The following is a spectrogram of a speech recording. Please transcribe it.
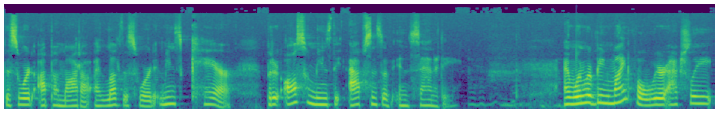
this word appamada, I love this word, it means care, but it also means the absence of insanity. And when we're being mindful, we're actually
